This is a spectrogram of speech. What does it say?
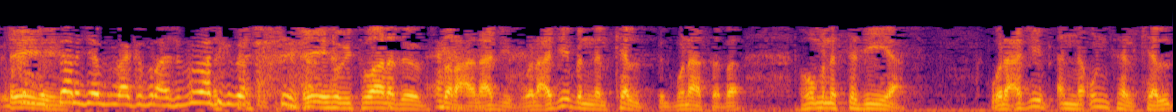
الكلب الثاني جاب معك 12 فما تقدر إيه هو يتوالد بسرعة. العجيب والعجيب أن الكلب بالمناسبة هو من الثدييات. والعجيب أن أنثى الكلب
